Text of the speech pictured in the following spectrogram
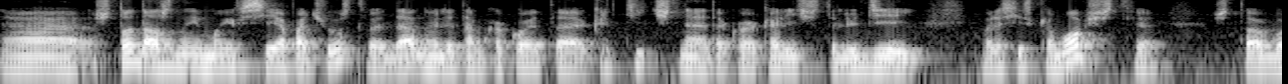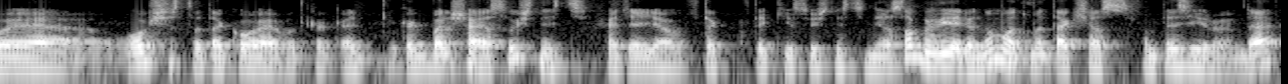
э, что должны мы все почувствовать, да, ну или там какое-то критичное такое количество людей в российском обществе, чтобы общество такое, вот как, как большая сущность, хотя я в, так, в такие сущности не особо верю, но вот мы так сейчас фантазируем, да,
